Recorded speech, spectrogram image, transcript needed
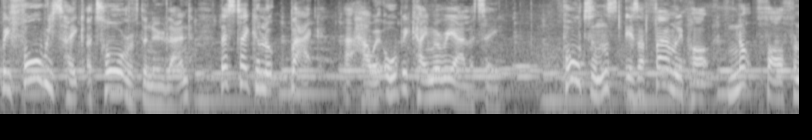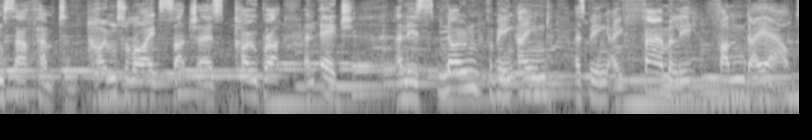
Before we take a tour of the new land, let's take a look back at how it all became a reality. Paultons is a family park not far from Southampton, home to rides such as Cobra and Edge, and is known for being aimed as being a family fun day out.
